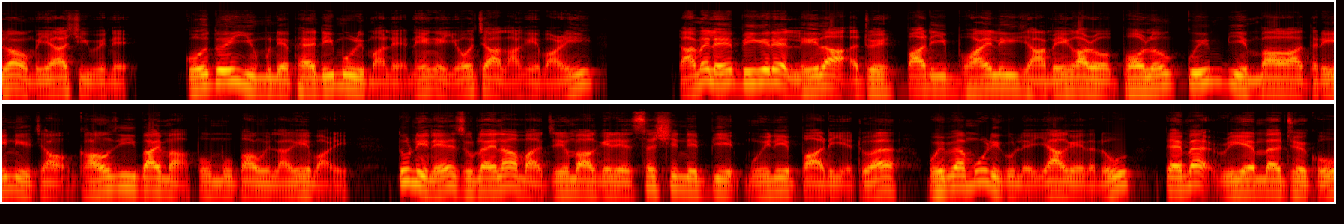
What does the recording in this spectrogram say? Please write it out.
စွမ်းအောင်မရရှိဘဲနဲ့ဂိုးသွင်းယူမှုနဲ့ဖန်တီးမှုတွေမှာလည်းအနေငယ်ရောကျလာခဲ့ပါရီ ဒါမဲ့လည်းပြီးခဲ့တဲ့၄လအတွင်းပါတီဘွိုင်းလီယာမဲကတော့ဘောလုံးကွင်းပြင်ပါကတရင်နေကြောင်းခေါင်းစည်းပိုင်းမှာပုံမပါဝင်လာခဲ့ပါတယ်။သူ့အနေနဲ့ဇူလိုင်လမှာကျင်းပခဲ့တဲ့16နှစ်ပြည့်မွေးနေ့ပါတီအတွက်ဝေဖန်မှုတွေကိုလည်းရခဲ့တယ်လို့ပြိုင်ဘက် Real Madrid ကို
